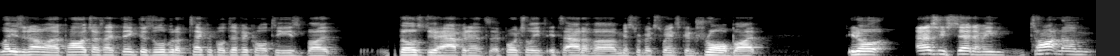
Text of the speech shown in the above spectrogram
ladies and gentlemen, I apologize. I think there's a little bit of technical difficulties, but those do happen. It's unfortunately it's out of uh, Mr. McSwain's control. But you know, as you said, I mean Tottenham.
